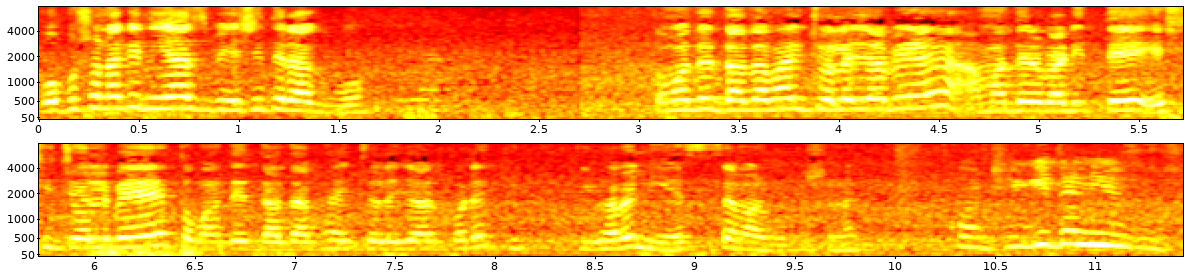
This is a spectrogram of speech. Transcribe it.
গোপুসোনাকে নিয়ে আসবি এসিতে রাখব। তোমাদের দাদা ভাই চলে যাবে আমাদের বাড়িতে এসি চলবে তোমাদের দাদা ভাই চলে যাওয়ার পরে কীভাবে নিয়ে এসছে আমার ও, ঠিকই তো নিয়ে এসেছি।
